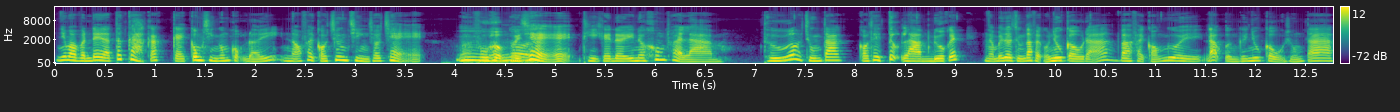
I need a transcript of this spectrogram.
nhưng mà vấn đề là tất cả các cái công trình công cộng đấy nó phải có chương trình cho trẻ và ừ, phù hợp với trẻ thì cái đấy nó không phải là thứ mà chúng ta có thể tự làm được ấy là bây giờ chúng ta phải có nhu cầu đã và phải có người đáp ứng cái nhu cầu của chúng ta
